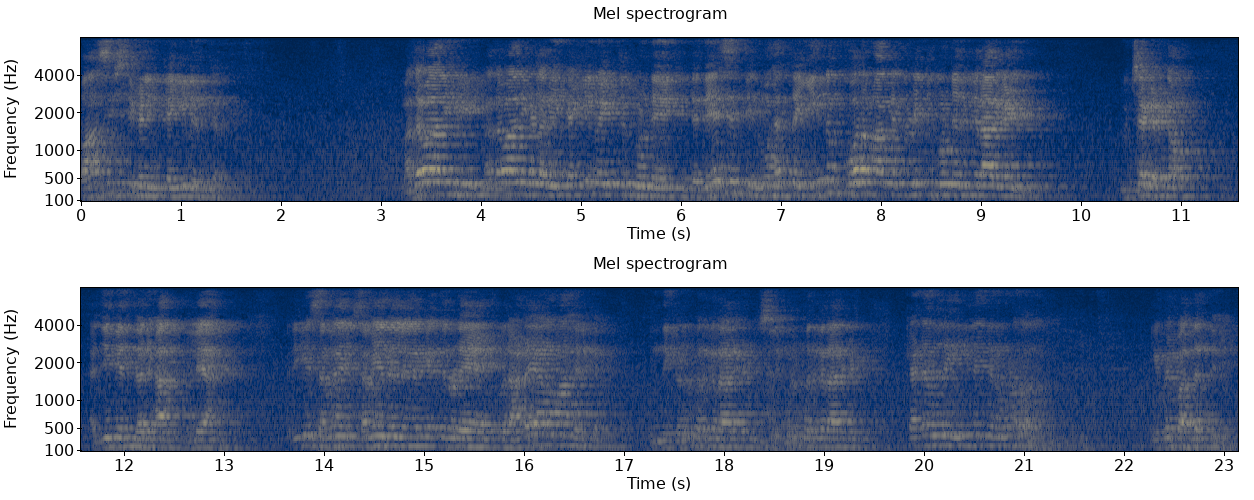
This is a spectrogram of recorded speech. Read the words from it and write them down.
பாசிஸ்டுகளின் கையில் இருக்கிறது. மதவாதிகள் மதவாதிகள் அதை கையில் வைத்துக் கொண்டு இந்த தேசத்தின் முகத்தை இன்னும் கோரமாக துடைத்துக் கொண்டிருக்கிறார்கள். உச்சகட்டம் அஜிமீர் தர்கா இல்லையா? பெரிய சமய சமய நல்லிணக்கத்தினுடைய ஒரு அடையாளமாக இருக்கிறது. இந்துக்களும் வருகிறார்கள் முஸ்லிம்களும் வருகிறார்கள். கடவுளை இல்லைங்கிற கூட வரும். இங்க பார்த்தா தெரியும்.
